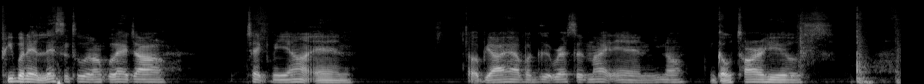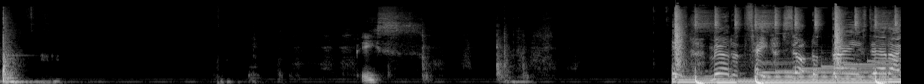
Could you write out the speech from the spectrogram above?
people that listen to it. I'm glad y'all check me out and hope y'all have a good rest of the night and you know, go Tar Heels. Peace. Meditate, sell the things that I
